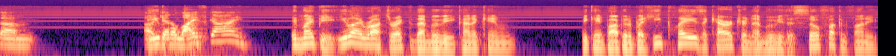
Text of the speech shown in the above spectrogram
um, uh, Eli- Get a Life guy? It might be. Eli Roth directed that movie, kind of came, became popular, but he plays a character in that movie that's so fucking funny.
